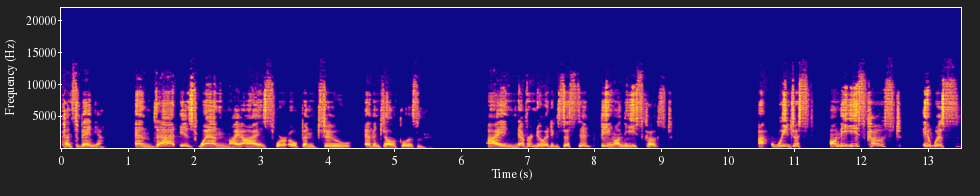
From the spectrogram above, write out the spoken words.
Pennsylvania. And that is when my eyes were open to evangelicalism. I never knew it existed being on the East Coast uh, we just, on the East Coast, it was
